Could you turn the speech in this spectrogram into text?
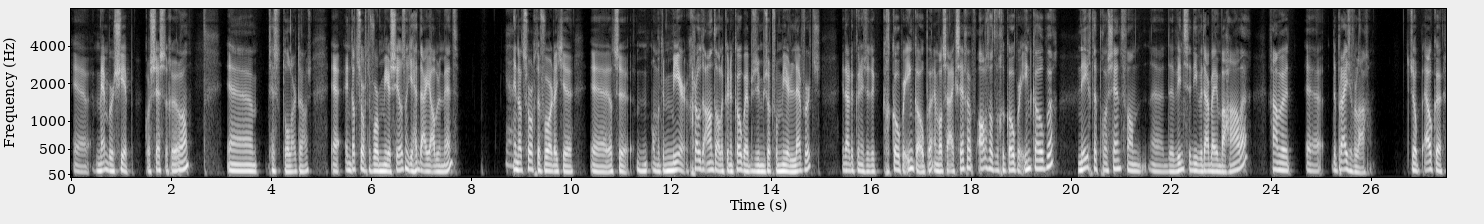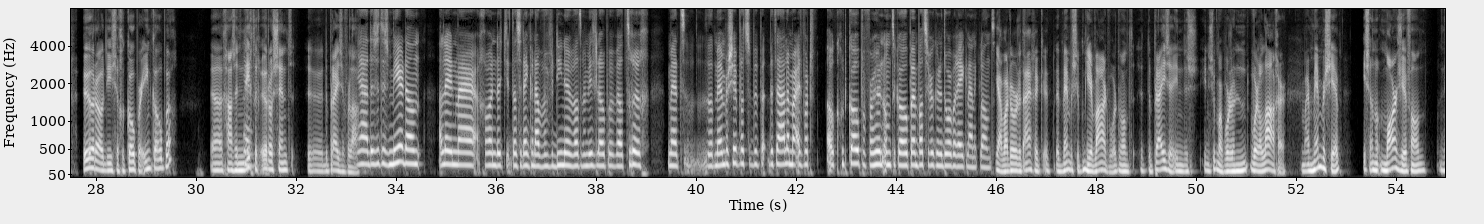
eh, membership kost 60 euro. Ehm 60 dollar trouwens. Eh, en dat zorgt ervoor meer sales, want je hebt daar je abonnement. Ja. En dat zorgt ervoor dat je eh, dat ze, om het er meer grote aantallen kunnen kopen, hebben ze een soort van meer leverage. En daardoor kunnen ze de goedkoper inkopen. En wat ze eigenlijk zeggen, alles wat we goedkoper inkopen, 90% van eh, de winsten die we daarbij behalen, gaan we eh, de prijzen verlagen. Dus op elke euro die ze goedkoper inkopen, eh, gaan ze 90 eurocent eh, de prijzen verlagen. Ja, dus het is meer dan alleen maar gewoon dat, je, dat ze denken, nou, we verdienen wat we mislopen wel terug met dat membership wat ze be- betalen. Maar het wordt ook goedkoper voor hun om te kopen en wat ze weer kunnen doorberekenen aan de klant. Ja, waardoor het eigenlijk het, het membership meer waard wordt. Want de prijzen in de, in de supermarkt worden, worden lager. Maar membership is een marge van 99%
